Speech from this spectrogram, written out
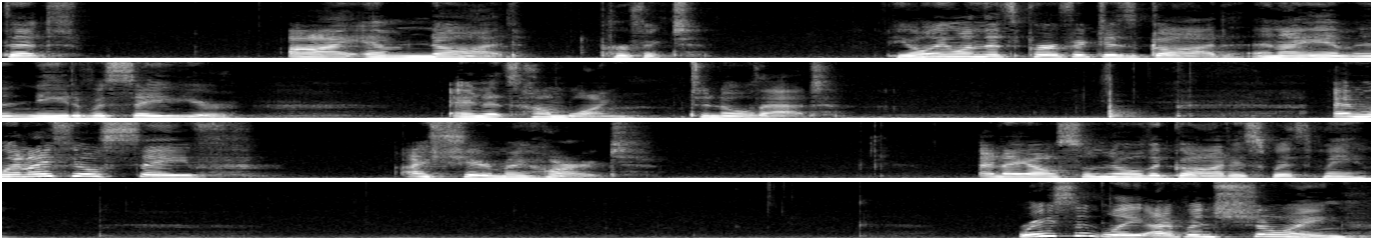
that I am not perfect. The only one that's perfect is God, and I am in need of a Savior. And it's humbling to know that. And when I feel safe, I share my heart. And I also know that God is with me. Recently, I've been showing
